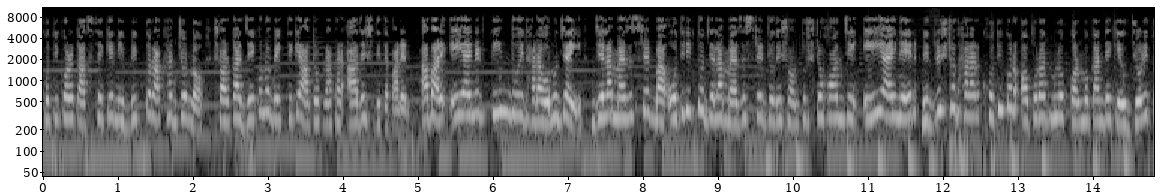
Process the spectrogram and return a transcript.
ক্ষতিকর কাজ থেকে নিবৃত্ত রাখার জন্য সরকার যে কোনো ব্যক্তিকে আটক রাখার আদেশ দিতে পারেন। আবার এই আইনের তিন দুই ধারা অনুযায়ী জেলা ম্যাজিস্ট্রেট বা অতিরিক্ত জেলা ম্যাজিস্ট্রেট যদি সন্তুষ্ট হন যে এই আইনের নির্দিষ্ট ধারার ক্ষতিকর অপরাধমূলক কর্মকাণ্ডে কেউ জড়িত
